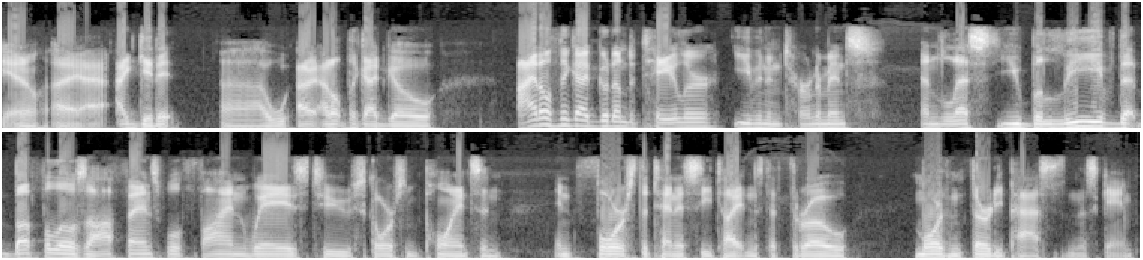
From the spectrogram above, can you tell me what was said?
you know, I, I get it. Uh, I, I don't think I'd go. I don't think I'd go down to Taylor even in tournaments unless you believe that Buffalo's offense will find ways to score some points and, and force the Tennessee Titans to throw more than 30 passes in this game.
